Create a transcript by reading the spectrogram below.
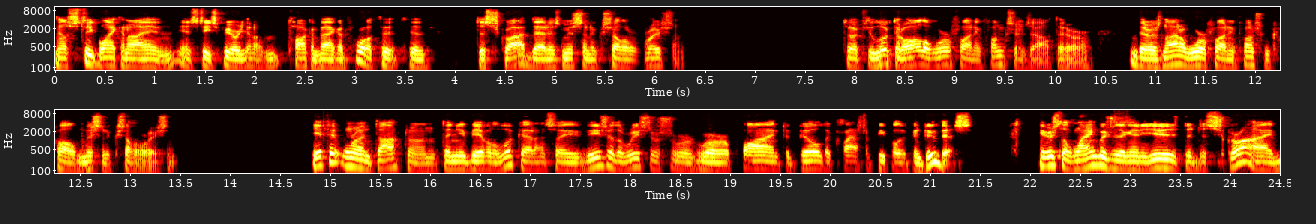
Now, Steve Blank and I and, and Steve Spear, you know, talking back and forth, have described that as mission acceleration. So if you looked at all the warfighting functions out there, there is not a warfighting function called mission acceleration. If it were in doctrine, then you'd be able to look at it and say, these are the resources we're, we're applying to build a class of people who can do this. Here's the language they're going to use to describe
